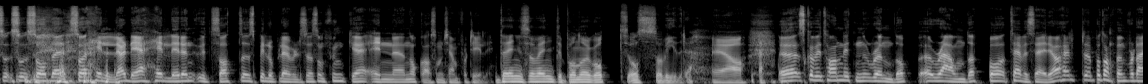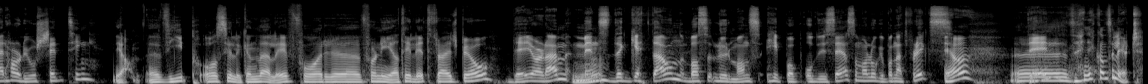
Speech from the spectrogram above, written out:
så, så, så, det, så heller det. Heller en utsatt spilleopplevelse som funker, enn noe som kommer for tidlig. Den som venter på noe godt, og så videre. Ja. Eh, skal vi ta en liten roundup, round på TV-serier helt på tampen, for der har det jo skjedd ting. Ja, eh, Veep og Silicon Valley får fornya tillit fra HBO. Det gjør de. Mhm. Mens The Get Down, Bass Lurmans hiphop-odyssé, som har ligget på Netflix, Ja, eh, Den- den er kansellert.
